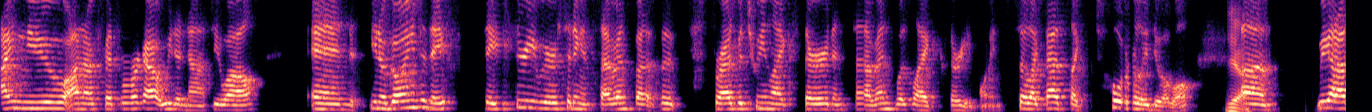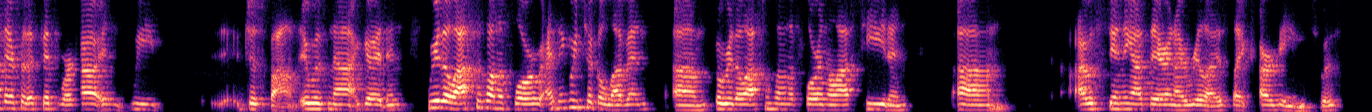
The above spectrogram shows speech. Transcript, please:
I knew on our fifth workout we did not do well. And you know, going into day day three, we were sitting in seventh, but the spread between like third and seventh was like 30 points. So like that's like totally doable. Yeah. Um, we got out there for the fifth workout and we just bombed. It was not good. And we were the last ones on the floor. I think we took 11th, um, but we were the last ones on the floor in the last heat. And um, I was standing out there and I realized like our games was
